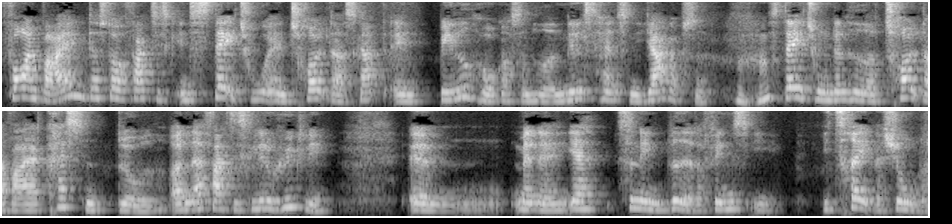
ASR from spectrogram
foran vejen, der står faktisk en statue af en trold, der er skabt af en billedhugger, som hedder Nils Hansen Jacobsen. Mm-hmm. Statuen, den hedder Trold, der vejer kristenblod, og den er faktisk lidt uhyggelig. Øhm, men øh, ja, sådan en ved jeg, der findes i, i tre versioner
